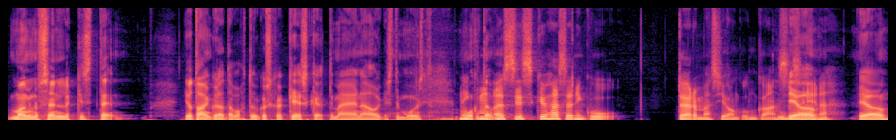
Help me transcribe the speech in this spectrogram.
Magnussenillekin sitten jotain kyllä tapahtuu, koska keskeytti, mä en enää oikeasti muista. Niin Mutta, kun, siis kyllähän se niinku törmäsi jonkun kanssa Joo. siinä. joo,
